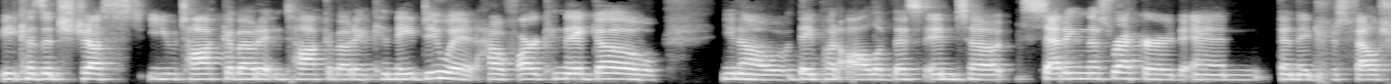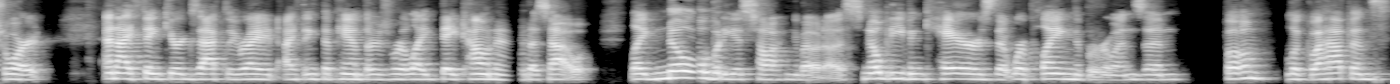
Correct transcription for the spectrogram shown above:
because it's just you talk about it and talk about it. Can they do it? How far can they go? You know, they put all of this into setting this record and then they just fell short. And I think you're exactly right. I think the Panthers were like, they counted us out. Like nobody is talking about us. Nobody even cares that we're playing the Bruins. And boom, look what happens.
